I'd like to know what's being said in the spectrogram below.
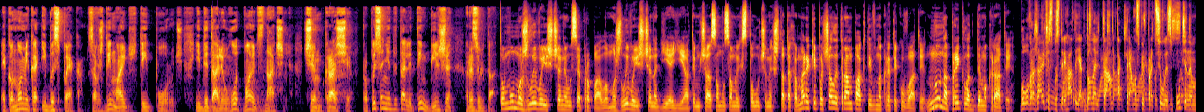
Економіка і безпека завжди мають йти поруч, і деталі угод мають значення. Чим краще прописані деталі, тим більше результат. Тому, можливо, іще не усе пропало. Можливо, іще надія є. А тим часом у самих Сполучених Штатах Америки почали Трампа активно критикувати. Ну, наприклад, демократи. Було вражаюче спостерігати, як Дональд Трамп так прямо співпрацює з Путіним,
